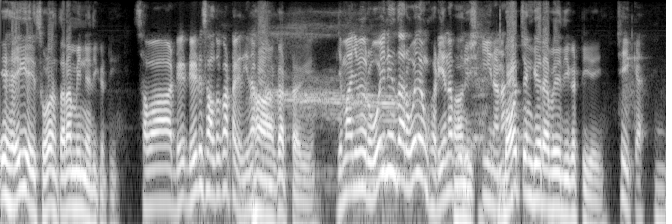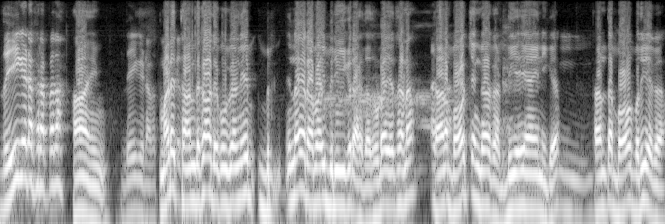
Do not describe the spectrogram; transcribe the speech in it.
ਇਹ ਹੈਗੀ ਹੈ 16 17 ਮਹੀਨੇ ਦੀ ਕੱਟੀ। ਸਵਾ ਡੇਢ ਸਾਲ ਤੋਂ ਘੱਟ ਹੈਗੀ ਨਾ। ਹਾਂ ਘੱਟ ਆ ਗਈ ਜਮਾ ਜਿਵੇਂ ਰੋਜ਼ ਨਹੀਂ ਹੁੰਦਾ ਰੋਜ਼ ਆਉਂ ਖੜੀ ਆ ਨਾ ਪੂਰੀ ਸ਼ਕੀਨ ਆ ਨਾ। ਬਹੁਤ ਚੰਗੇ ਰਵੇ ਦੀ ਕੱਟੀ ਜੀ। ਠੀਕ ਹੈ। ਦਈ ਗੇੜਾ ਫਿਰ ਆਪਾਂ ਦਾ ਹਾਂ ਜੀ। ਦਈ ਗੇੜਾ ਮਾੜੇ ਥਣ ਦਿਖਾ ਦੇ ਕੋਈ ਗੱਲ ਨਹੀਂ। ਇਹਨਾਂ ਦਾ ਰਵਾ ਹੀ ਬਰੀਕ ਰੱਖਦਾ ਥੋੜਾ ਜਿਹਾ ਥਣ। ਥਣ ਬਹੁਤ ਚੰਗਾ ਕੱਢਦੀ ਇਹ ਐ ਨਹੀਂ ਹੂੰ। ਥਣ ਤਾਂ ਬਹੁਤ ਵਧੀਆ ਹੈਗਾ।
